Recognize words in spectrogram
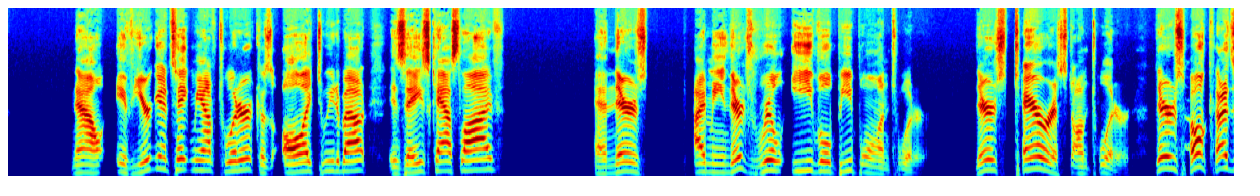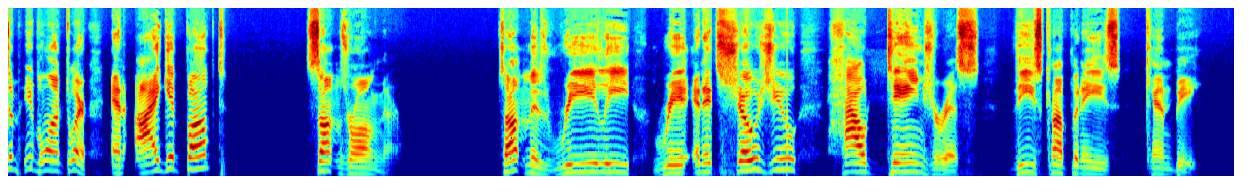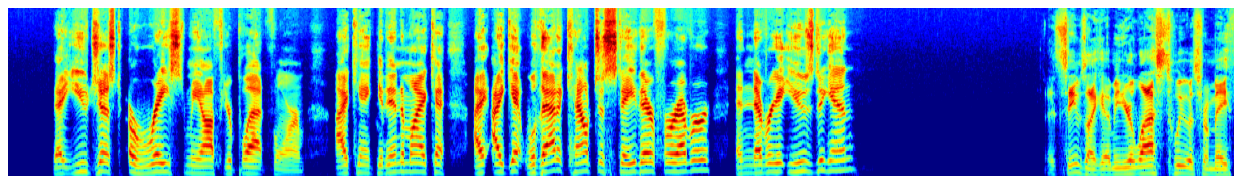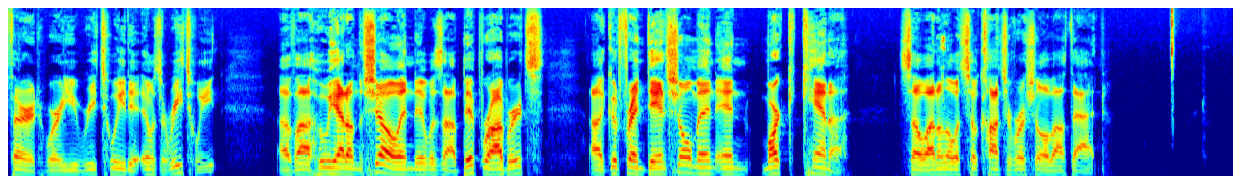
Now, if you're going to take me off Twitter because all I tweet about is A's Cast Live, and there's, I mean, there's real evil people on Twitter. There's terrorists on Twitter. There's all kinds of people on Twitter, and I get bumped. Something's wrong there. Something is really, real, and it shows you how dangerous these companies can be. That you just erased me off your platform. I can't get into my account. I, I get, will that account just stay there forever and never get used again? It seems like. I mean, your last tweet was from May third, where you retweeted. It was a retweet of uh, who we had on the show, and it was uh, Bip Roberts, uh, good friend Dan Schulman, and Mark Canha. So I don't know what's so controversial about that.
